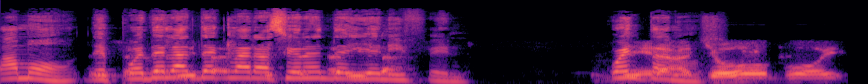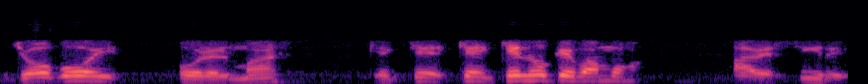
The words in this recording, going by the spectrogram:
Vamos, después de las declaraciones de Jennifer. Cuéntanos. Mira, yo voy, yo voy por el más. ¿Qué, qué, qué, qué es lo que vamos a decir?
